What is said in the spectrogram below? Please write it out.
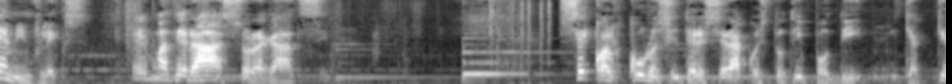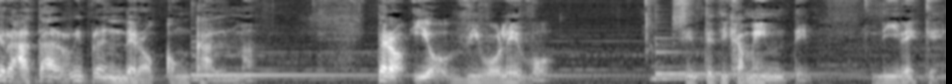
Eminflex è il materasso, ragazzi. Se qualcuno si interesserà a questo tipo di chiacchierata, riprenderò con calma. Però io vi volevo sinteticamente dire che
